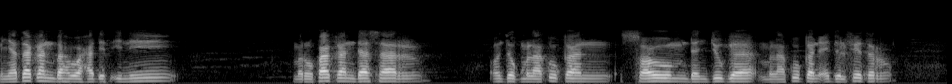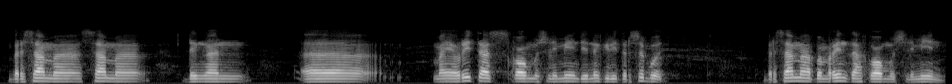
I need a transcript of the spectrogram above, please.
menyatakan bahwa hadis ini merupakan dasar untuk melakukan saum dan juga melakukan Idul Fitr bersama-sama dengan uh, mayoritas kaum muslimin di negeri tersebut bersama pemerintah kaum muslimin.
